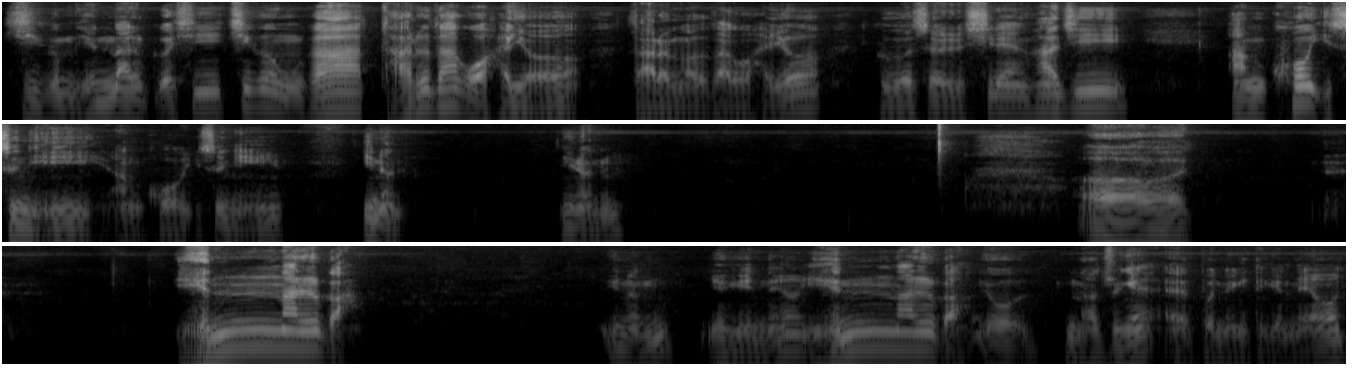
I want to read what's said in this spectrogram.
지금 옛날 것이 지금과 다르다고 하여 다르다고 하여 그것을 실행하지 않고 있으니 않고 있으니 이는 이는 어 옛날과 이는 여기 있네요. 옛날과 요 나중에 번역이 되겠네요.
